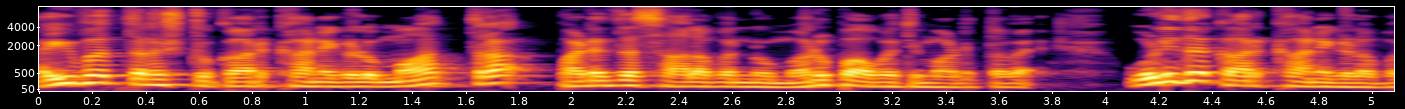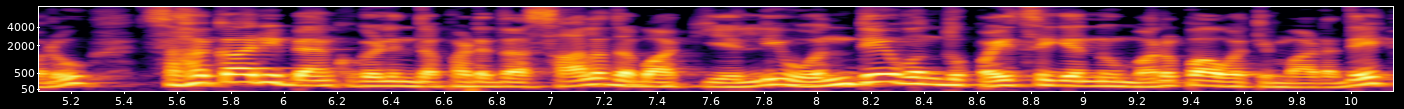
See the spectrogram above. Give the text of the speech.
ಐವತ್ತರಷ್ಟು ಕಾರ್ಖಾನೆಗಳು ಮಾತ್ರ ಪಡೆದ ಸಾಲವನ್ನು ಮರುಪಾವತಿ ಮಾಡುತ್ತವೆ. ಉಳಿದ ಕಾರ್ಖಾನೆಗಳವರು ಸಹಕಾರಿ ಬ್ಯಾಂಕುಗಳಿಂದ ಪಡೆದ ಸಾಲದ ಬಾಕಿಯಲ್ಲಿ ಒಂದೇ ಒಂದು ಪೈಸೆಯನ್ನು ಮರುಪಾವತಿ ಮಾಡದೆ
